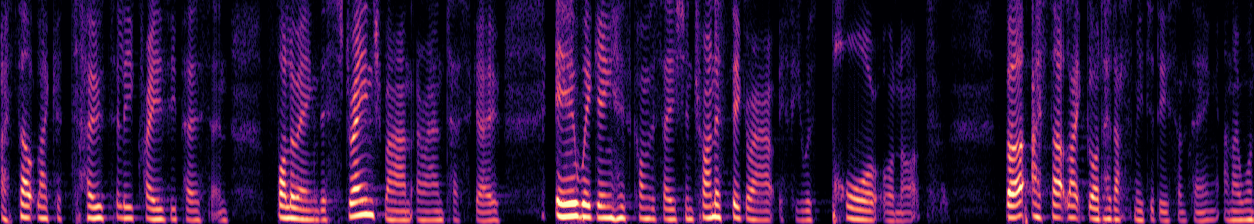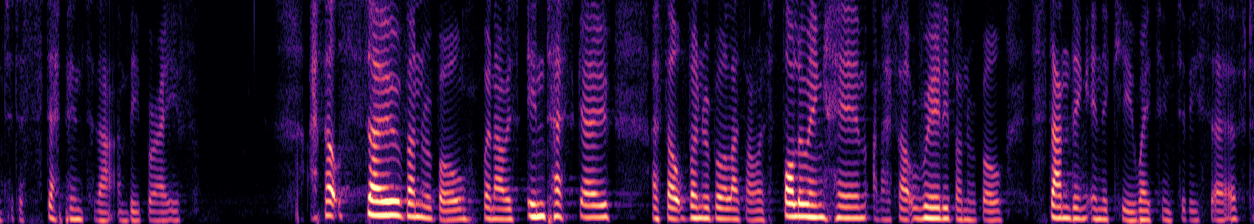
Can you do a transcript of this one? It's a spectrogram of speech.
I felt like a totally crazy person following this strange man around Tesco earwigging his conversation, trying to figure out if he was poor or not. But I felt like God had asked me to do something, and I wanted to step into that and be brave. I felt so vulnerable when I was in Tesco. I felt vulnerable as I was following him, and I felt really vulnerable standing in the queue waiting to be served.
